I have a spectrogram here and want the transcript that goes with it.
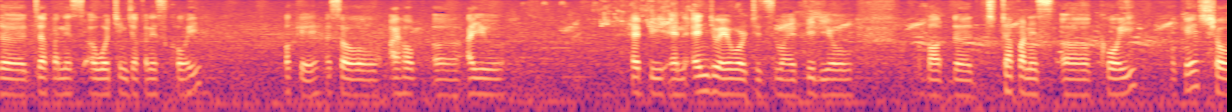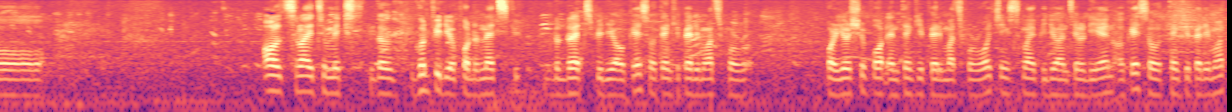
the Japanese uh, watching Japanese koi? Okay, so I hope uh, are you happy and enjoy watching my video about the Japanese uh, koi. Okay, so I'll try to make the good video for the next the next video. Okay, so thank you very much for for your support and thank you very much for watching my video until the end. Okay, so thank you very much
